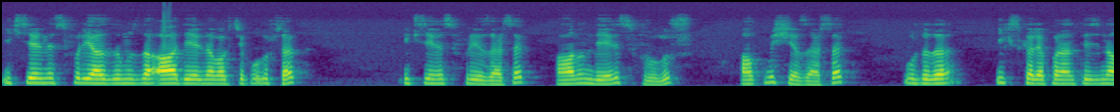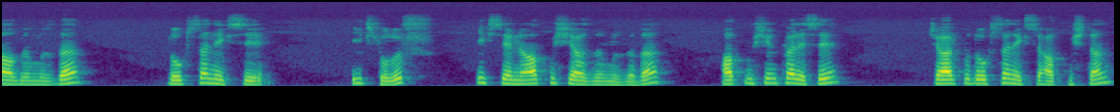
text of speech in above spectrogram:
x yerine 0 yazdığımızda a değerine bakacak olursak x yerine 0 yazarsak a'nın değeri 0 olur. 60 yazarsak burada da x kare parantezini aldığımızda 90 eksi x olur. x yerine 60 yazdığımızda da 60'ın karesi çarpı 90 eksi 60'tan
